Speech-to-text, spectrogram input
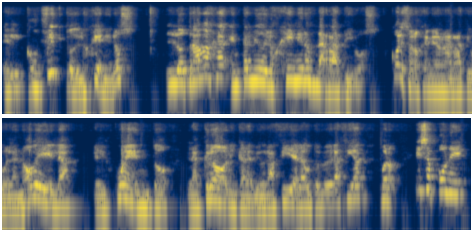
El conflicto de los géneros lo trabaja en términos de los géneros narrativos. ¿Cuáles son los géneros narrativos? La novela, el cuento, la crónica, la biografía, la autobiografía. Bueno, ella pone,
